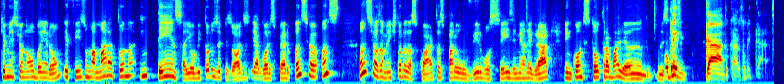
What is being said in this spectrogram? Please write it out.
que mencionou o Banheirão e fiz uma maratona intensa e ouvi todos os episódios e agora espero ansio, ans, ansiosamente todas as quartas para ouvir vocês e me alegrar enquanto estou trabalhando. Não esquece, obrigado, Carlos, obrigado.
